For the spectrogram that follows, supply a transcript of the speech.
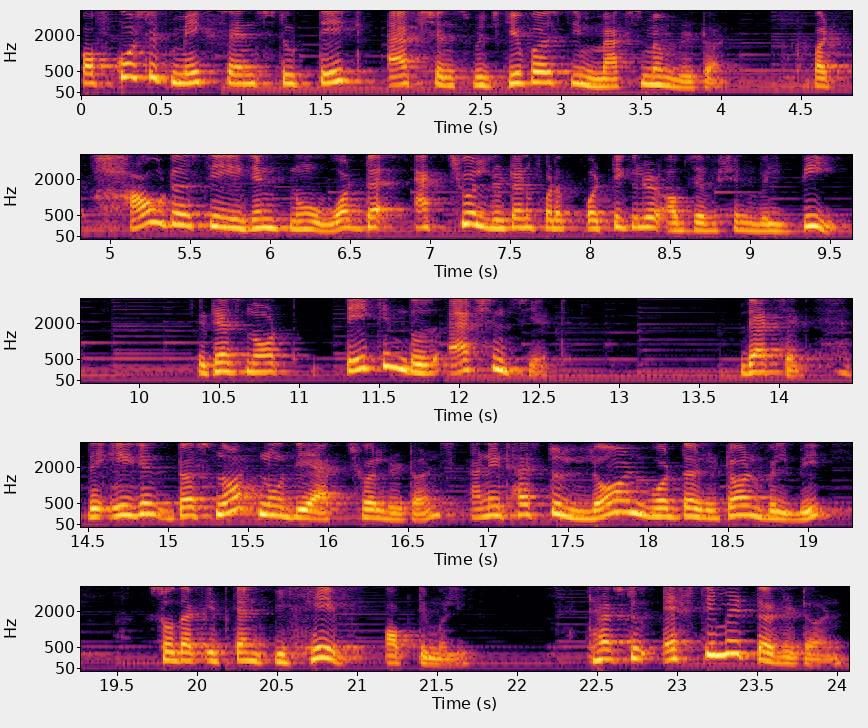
of course, it makes sense to take actions which give us the maximum return. But how does the agent know what the actual return for a particular observation will be? It has not taken those actions yet. That's it. The agent does not know the actual returns and it has to learn what the return will be so that it can behave optimally. It has to estimate the return.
